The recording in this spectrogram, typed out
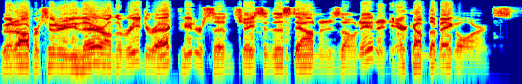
good opportunity there on the redirect. Peterson chasing this down in his own end, and here come the Bighorns.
